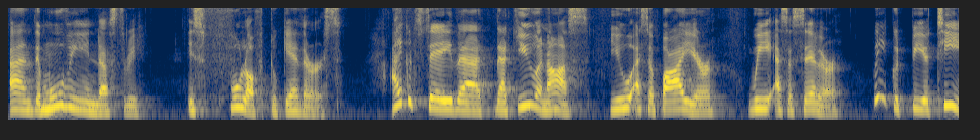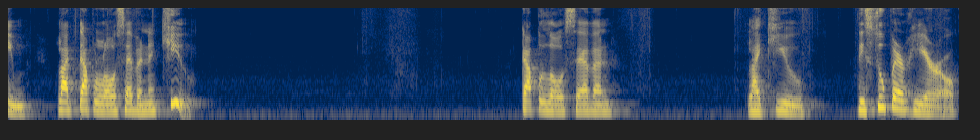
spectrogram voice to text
And the movie industry is full of togethers. I could say that, that you and us, you as a buyer, we as a seller, we could be a team like 007 and Q. 007, like you, the superhero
